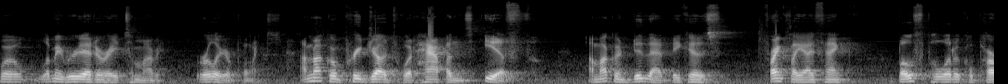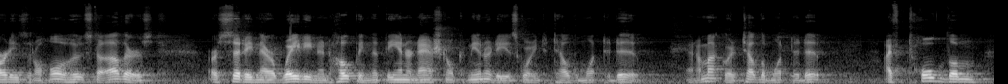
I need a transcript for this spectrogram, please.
Well, let me reiterate some of my earlier points. I'm not going to prejudge what happens if. I'm not going to do that because, frankly, I think both political parties and a whole host of others are sitting there waiting and hoping that the international community is going to tell them what to do. And I'm not going to tell them what to do. I've told them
